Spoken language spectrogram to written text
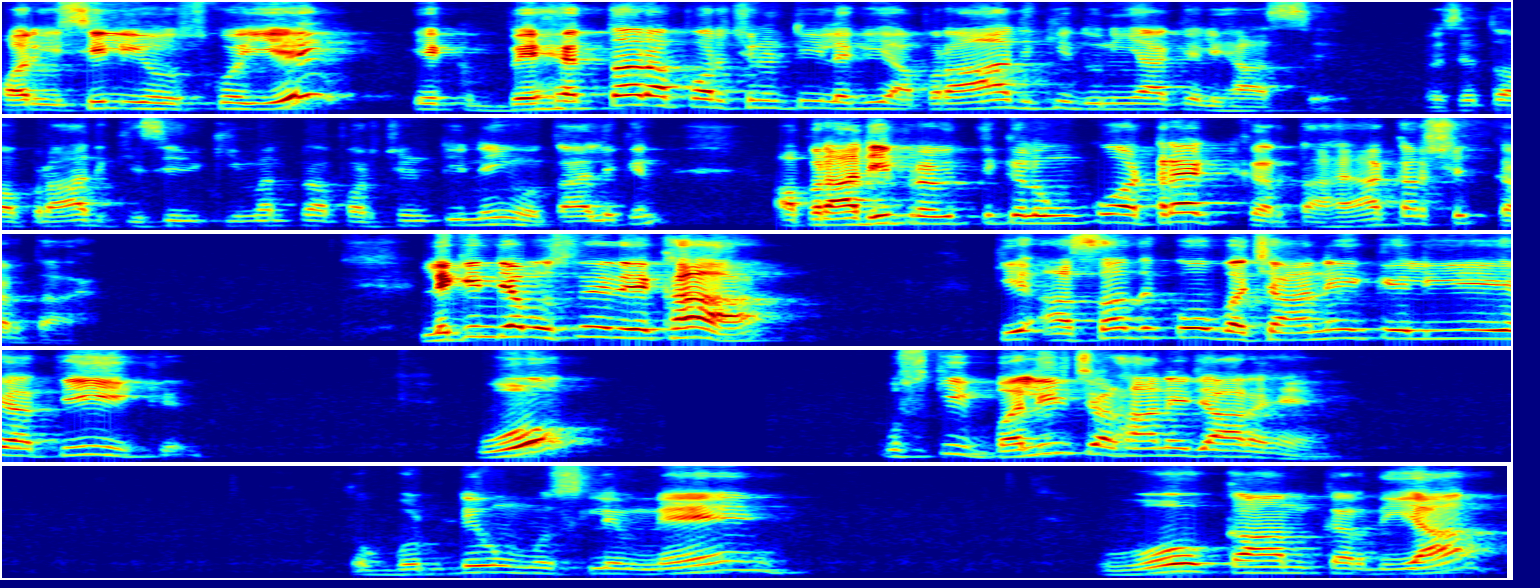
और इसीलिए उसको ये एक बेहतर अपॉर्चुनिटी लगी अपराध की दुनिया के लिहाज से। वैसे तो अपराध किसी भी कीमत पर अपॉर्चुनिटी नहीं होता है, लेकिन अपराधी प्रवृत्ति के लोगों को अट्रैक्ट करता है, आकर्षित करता है। लेकिन जब उसने देखा कि असद को बचाने के लिए अतीक, वो उसकी बलि चढ़ाने जा रहे हैं। तो गुड्डू मुस्लिम ने वो काम कर दिया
